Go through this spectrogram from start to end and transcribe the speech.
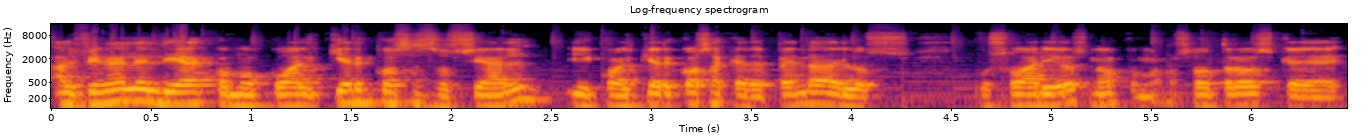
al final del día, como cualquier cosa social y cualquier cosa que dependa de los usuarios, ¿no? Como nosotros, que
